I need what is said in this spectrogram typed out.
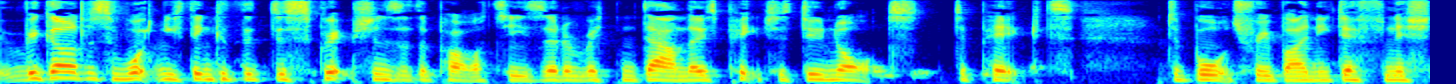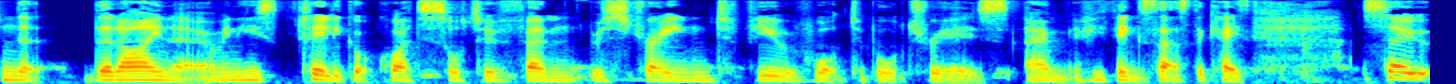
regardless of what you think of the descriptions of the parties that are written down, those pictures do not depict debauchery by any definition that, that I know. I mean, he's clearly got quite a sort of um, restrained view of what debauchery is, um, if he thinks that's the case. So,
